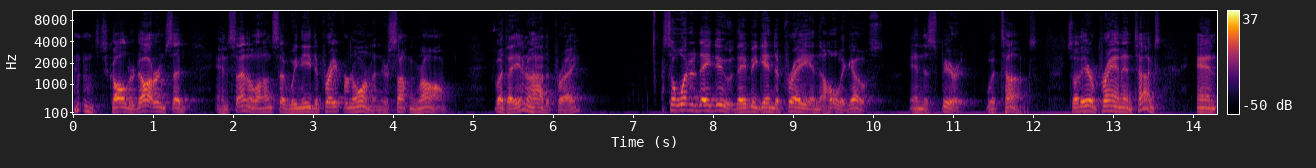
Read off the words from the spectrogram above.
she called her daughter and said, and son-in-law and said, we need to pray for Norman. There's something wrong. But they didn't know how to pray. So what did they do? They began to pray in the Holy Ghost, in the Spirit, with tongues. So they were praying in tongues. And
